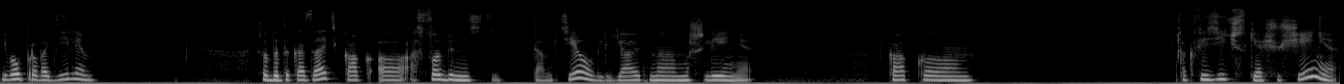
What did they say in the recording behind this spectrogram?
его проводили, чтобы доказать, как э, особенности там, тела влияют на мышление, как, э, как физические ощущения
